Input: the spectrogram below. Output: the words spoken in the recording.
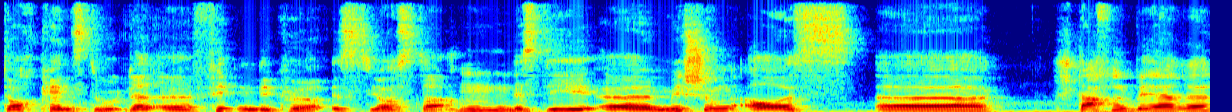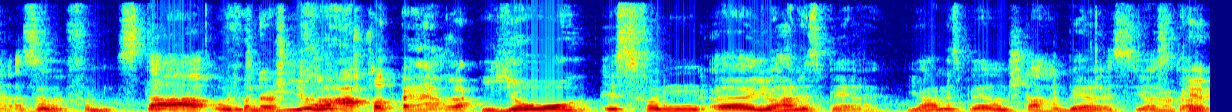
Doch, kennst du. Der, äh, Fickenlikör ist Josta. Mm. Ist die äh, Mischung aus äh, Stachelbeere, also von Star und Von der Jo. Strachelbeere. Jo ist von äh, Johannisbeere. Johannisbeere und Stachelbeere ist Josta. Okay.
